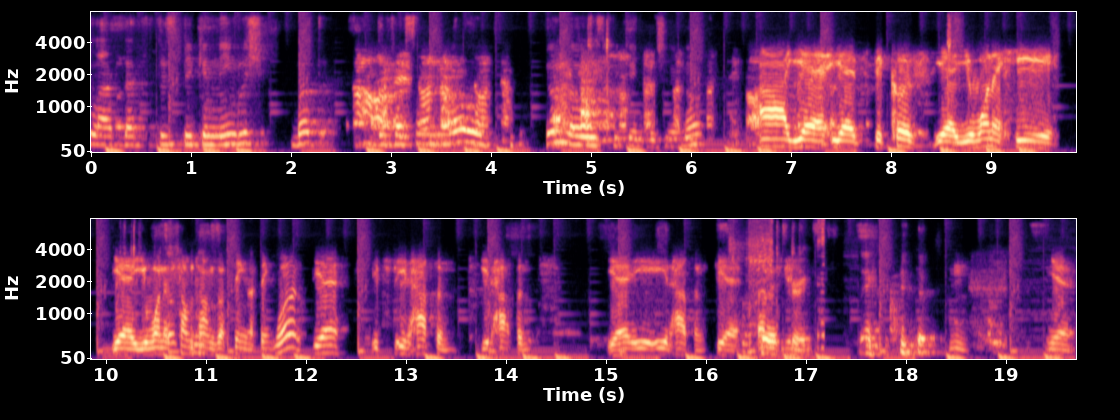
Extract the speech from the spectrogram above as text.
like that they speak in English, but the person no, don't know speak English, you know. Ah, yeah, yeah. It's because yeah, you want to hear. Yeah, you want to. Sometimes I think I think what? Yeah, it's it happens. It happens. Yeah, it, it happens. Yeah, that's true. Mm. Yeah.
